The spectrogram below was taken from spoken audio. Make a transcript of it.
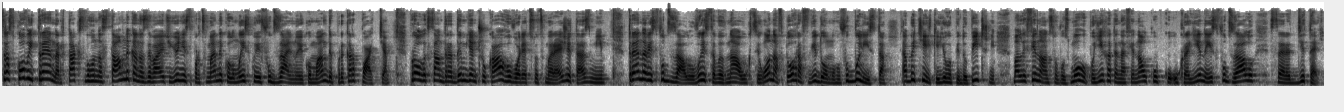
Зразковий тренер так свого наставника називають юні спортсмени Коломийської футзальної команди Прикарпаття. Про Олександра Дем'янчука говорять соцмережі та змі. Тренер із футзалу виставив на аукціон автограф відомого футболіста, аби тільки його підопічні мали фінансову змогу поїхати на фінал Кубку України із футзалу серед дітей.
